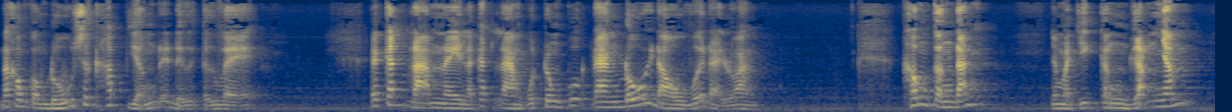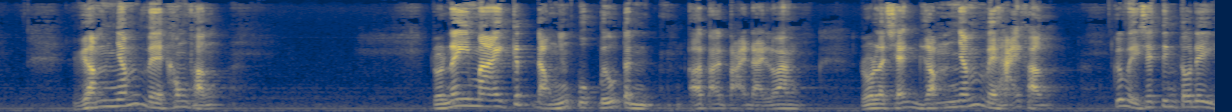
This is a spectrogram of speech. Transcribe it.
Nó không còn đủ sức hấp dẫn để tự tự vệ. Cái cách làm này là cách làm của Trung Quốc đang đối đầu với Đài Loan. Không cần đánh nhưng mà chỉ cần gặm nhấm. Gặm nhấm về không phận rồi nay mai kích động những cuộc biểu tình ở tại tại Đài Loan. Rồi là sẽ gặm nhấm về hải phận. Quý vị sẽ tin tôi đi.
